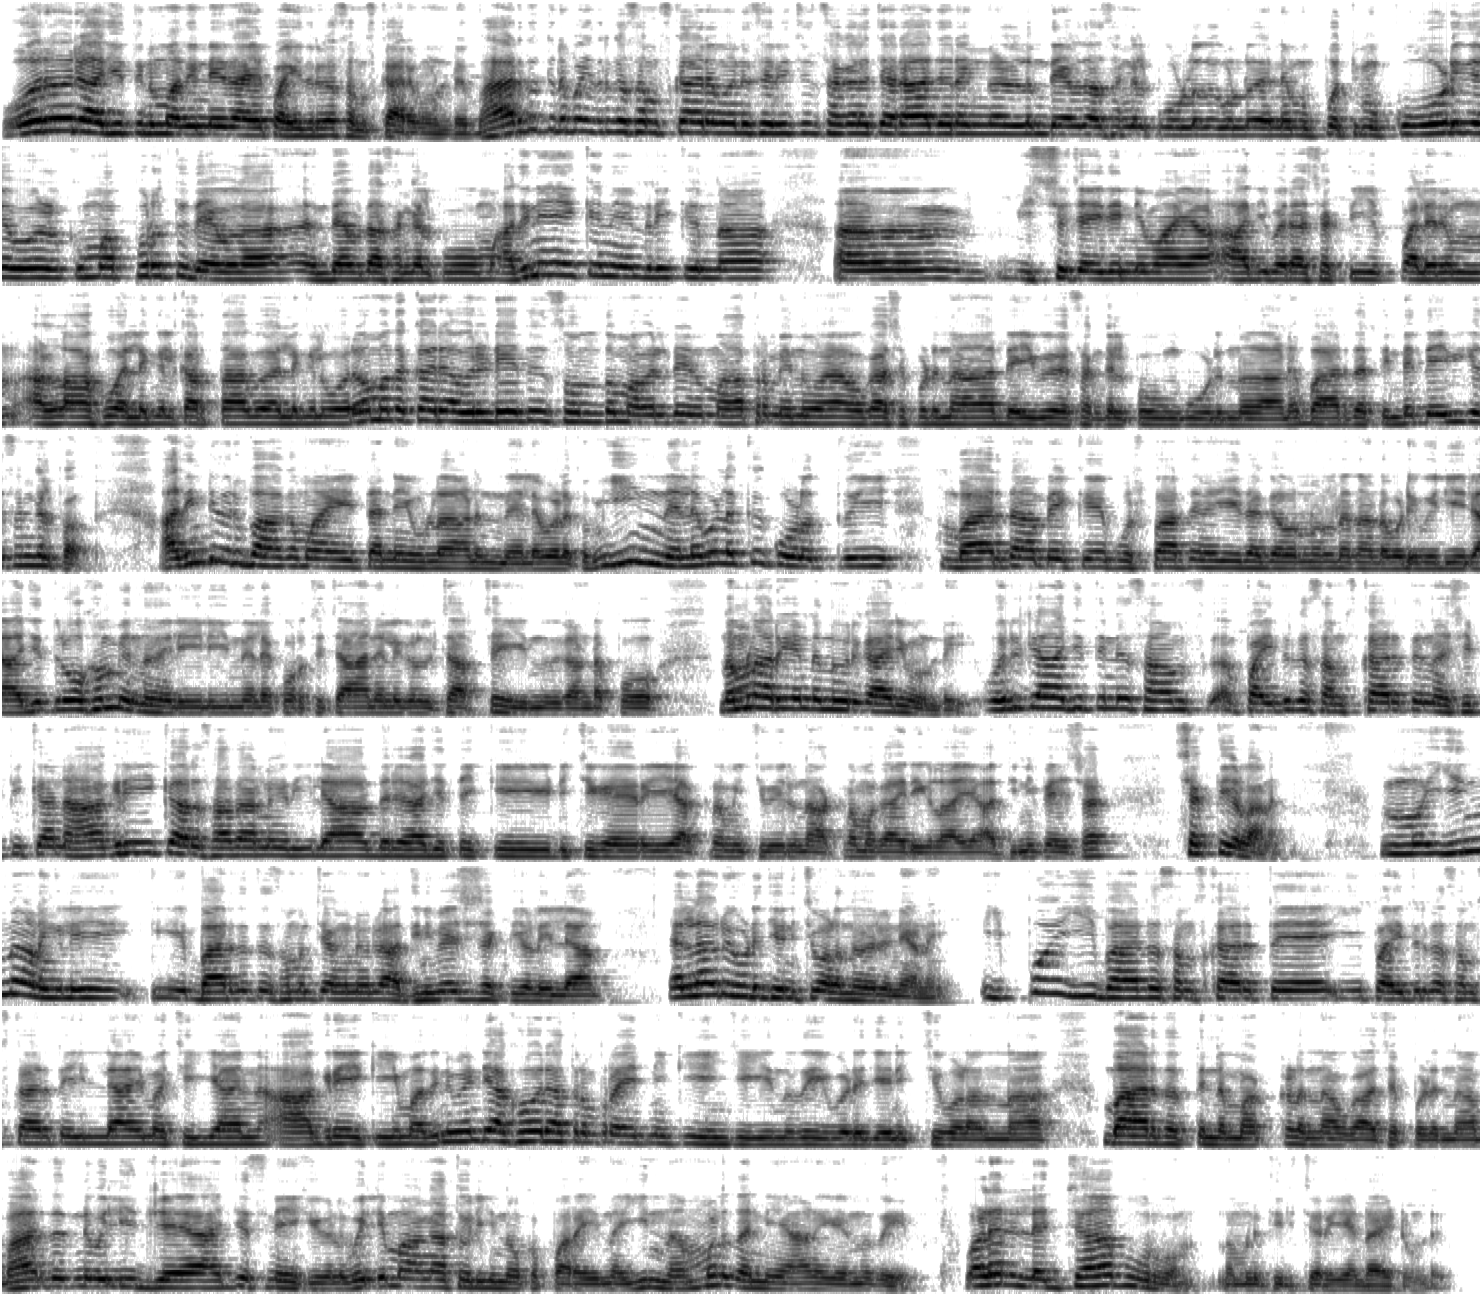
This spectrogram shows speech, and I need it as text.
ഓരോ രാജ്യത്തിനും അതിന്റെതായ പൈതൃക സംസ്കാരമുണ്ട്. ഭാരതത്തിന്റെ പൈതൃക സംസ്കാരം അനുസരിച്ച് സകല ചരാചരങ്ങളിലും ദേവതാ സങ്കല്പം ഉള്ളത് കൊണ്ട് തന്നെ മുപ്പത്തി മുക്കോടി ദേവകൾക്കും അപ്പുറത്ത് ദേവതാ ദേവതാ സങ്കല്പവും അതിനെയൊക്കെ നിയന്ത്രിക്കുന്ന വിശ്വചൈതന്യമായ ആദിപരാശക്തി പലരും അള്ളാഹു അല്ലെങ്കിൽ കർത്താവ് അല്ലെങ്കിൽ ഓരോ മതക്കാർ അവരുടേത് സ്വന്തം അവരുടേത് മാത്രം എന്ന് അവകാശപ്പെടുന്ന ആ ദൈവിക സങ്കല്പവും കൂടുന്നതാണ് ഭാരതത്തിന്റെ ദൈവിക സങ്കല്പം. അതിന്റെ ഒരു ഭാഗമായി തന്നെയുള്ളതാണ് നിലവിളക്കും. ഈ നിലവിളക്ക് കൊളുത്തി ഭാരതാംബയ്ക്ക് പുഷ്പാർച്ചന ചെയ്ത ഗവർണറുടെ നടപടി വലിയ രാജ്യദ്രോഹം എന്ന നിലയിൽ ഇന്നലെ കുറച്ച് ചാനലുകൾ ചർച്ച ചെയ്യുന്നത് കണ്ടപ്പോൾ നമ്മൾ അറിയേണ്ടുന്ന ഒരു കാര്യമുണ്ട്. ഒരു രാജ്യത്തിന്റെ സാംസ് പൈതൃക സംസ്കാരത്തെ നശിപ്പിക്കാൻ ആഗ്രഹിക്കാറ് സാധാരണഗതിയിൽ ആ രാജ്യത്തേക്ക് ഇടിച്ചു കയറി ആക്രമിച്ചു വരുന്ന അക്രമകാരികളായ അധിനിവേശ ശക്തികളാണ്. ഇന്നാണെങ്കിൽ ഈ ഭാരതത്തെ സംബന്ധിച്ച് അങ്ങനെ ഒരു അധിനിവേശ ശക്തികളില്ല. എല്ലാവരും ഇവിടെ ജനിച്ചു വളർന്നവർ തന്നെയാണ്. ഇപ്പോൾ ഈ ഭാരത സംസ്കാരത്തെ ഈ പൈതൃക സംസ്കാരത്തെ ഇല്ലായ്മ ചെയ്യാൻ ആഗ്രഹിക്കുകയും അതിനുവേണ്ടി അഹോരാത്രം പ്രയത്നിക്കുകയും ചെയ്യുന്നത് ഇവിടെ ജനിച്ചു വളർന്ന ഭാരതത്തിന്റെ മക്കളെന്ന് അവകാശപ്പെടുന്ന ഭാരതത്തിന്റെ വലിയ രാജ്യസ്നേഹികൾ വലിയ മാങ്ങാത്തൊലി എന്നൊക്കെ പറയുന്ന ഈ നമ്മൾ തന്നെയാണ് എന്നത് വളരെ ലജ്ജാപൂർവം നമ്മൾ തിരിച്ചറിയേണ്ടതായിട്ടുണ്ട്.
